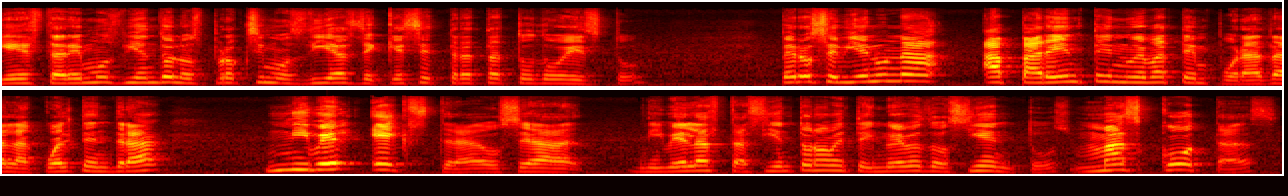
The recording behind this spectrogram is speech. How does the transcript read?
que estaremos viendo en los próximos días de qué se trata todo esto. Pero se viene una aparente nueva temporada, la cual tendrá nivel extra, o sea, nivel hasta 199-200, más cotas,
